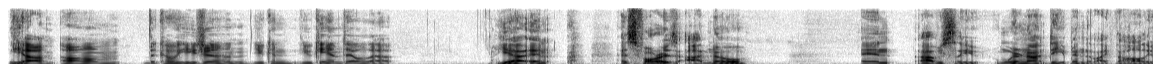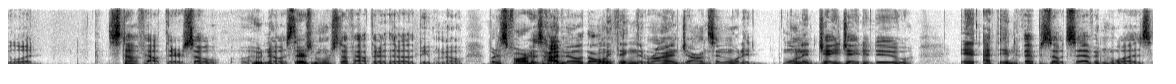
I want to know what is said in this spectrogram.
yeah, um, the cohesion you can you can tell that. Yeah, and as far as I know, and obviously we're not deep into like the Hollywood stuff out there, so who knows? There's more stuff out there that other people know. But as far as I know, the only thing that Rian Johnson wanted wanted JJ to do in, at the end of episode seven was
